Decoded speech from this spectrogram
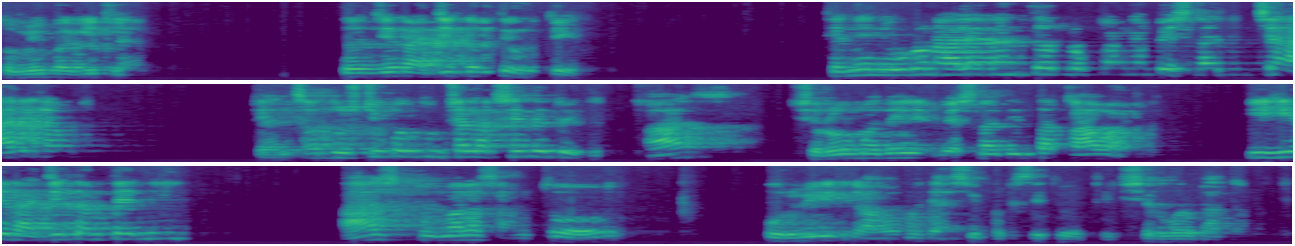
तुम्ही बघितलं. तर जे राज्यकर्ते होते त्यांनी निवडून आल्यानंतर लोकांना व्यसनाधीनच्या आरी लावलं. त्यांचा दृष्टिकोन तुमच्या लक्षात येतोय की? आज शिरोळमध्ये व्यसनाधीनता का वाढली? की ही राज्यकर्त्यांनी आज तुम्हाला सांगतो पूर्वी गावामध्ये अशी परिस्थिती होती शिरवळ भागामध्ये.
